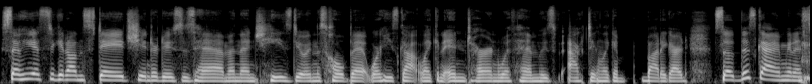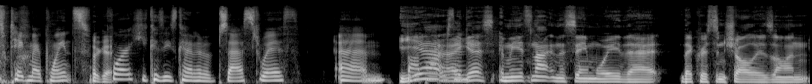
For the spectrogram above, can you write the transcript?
so he has to get on stage. She introduces him, and then he's doing this whole bit where he's got like an intern with him who's acting like a bodyguard. So this guy, I'm going to take my points Okay. for because he's kind of obsessed with. Um, Bob yeah, I guess. I mean, it's not in the same way that that Kristen Schaal is on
